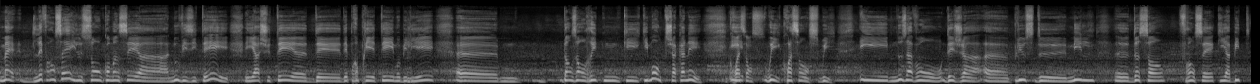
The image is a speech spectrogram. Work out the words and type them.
Mais les Français, ils ont commencé à nous visiter et, acheter euh, des, propriétés immobilières. Euh, dans un rythme qui, monte chaque année. Croissance. oui, croissance, oui. Et nous avons déjà euh, plus de 1200 français qui habitent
